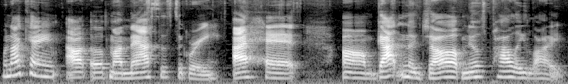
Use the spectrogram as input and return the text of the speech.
when I came out of my master's degree, I had um, gotten a job, and it was probably like,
